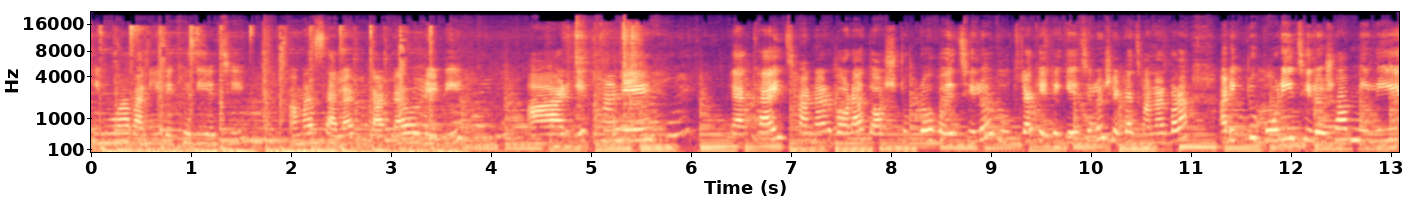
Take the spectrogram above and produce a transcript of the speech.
কিনুয়া বানিয়ে রেখে দিয়েছি। আমার স্যালাড কাটাও রেডি আর এখানে দেখাই ছানার বড়া দশ টুকরো হয়েছিল দুধটা কেটে গিয়েছিল সেটা ছানার বড়া আর একটু বড়ি ছিল সব মিলিয়ে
